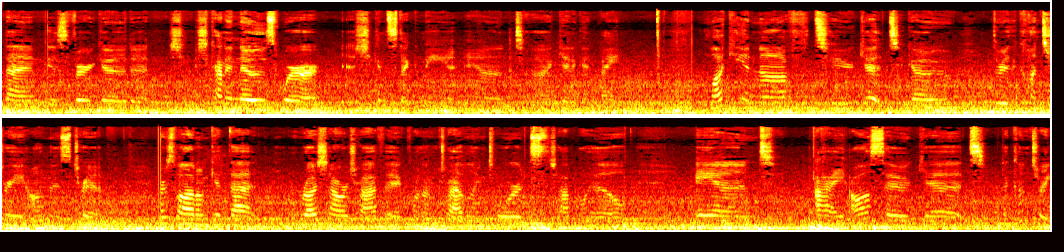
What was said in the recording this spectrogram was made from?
then is very good, and she, she kind of knows where she can stick me and uh, get a good vein. Lucky enough to get to go through the country on this trip. First of all, I don't get that rush hour traffic when I'm traveling towards Chapel Hill. And I also get the country.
